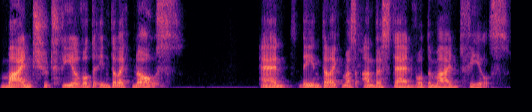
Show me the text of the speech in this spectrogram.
mind should feel what the intellect knows and the intellect must understand what the mind feels.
